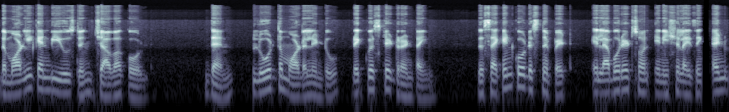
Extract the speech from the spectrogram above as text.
the model can be used in Java code. Then load the model into requested runtime. The second code snippet elaborates on initializing and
